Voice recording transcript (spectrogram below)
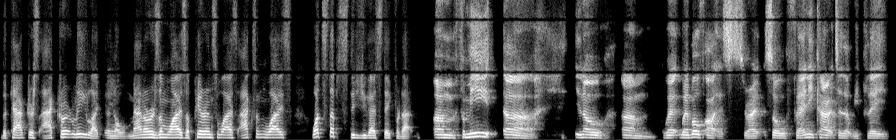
the characters accurately, like you know, mannerism wise, appearance wise, accent wise? What steps did you guys take for that? Um, for me, uh, you know, um, we're, we're both artists, right? So for any character that we play,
